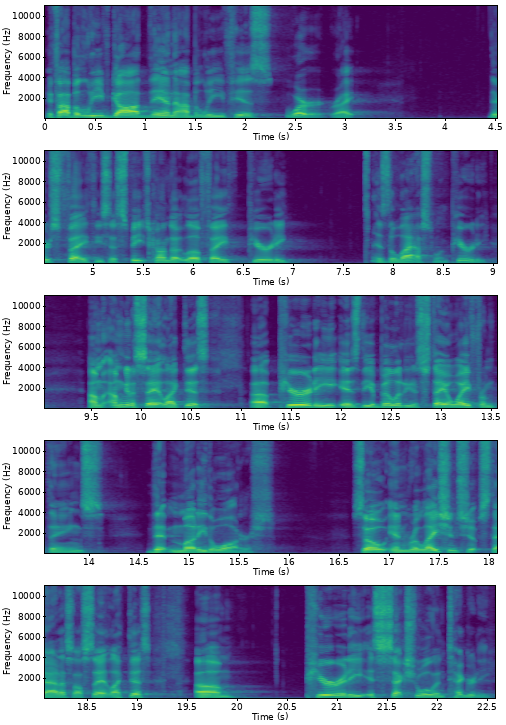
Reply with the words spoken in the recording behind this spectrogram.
If I believe God, then I believe His word, right? There's faith. He says speech, conduct, love, faith, purity is the last one purity. I'm, I'm going to say it like this uh, purity is the ability to stay away from things that muddy the waters. So, in relationship status, I'll say it like this um, purity is sexual integrity.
